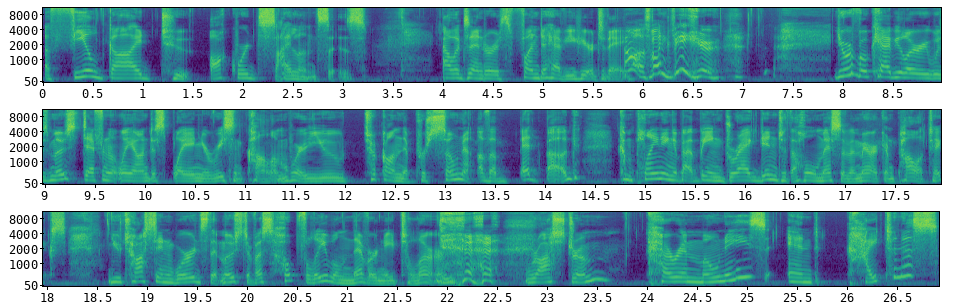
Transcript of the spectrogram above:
A Field Guide to Awkward Silences. Alexandra, it's fun to have you here today. Oh, it's fun to be here. Your vocabulary was most definitely on display in your recent column, where you took on the persona of a bedbug, complaining about being dragged into the whole mess of American politics. You tossed in words that most of us hopefully will never need to learn rostrum, ceremonies, and chitinous?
